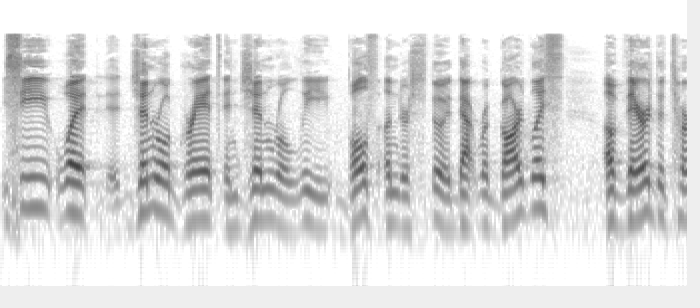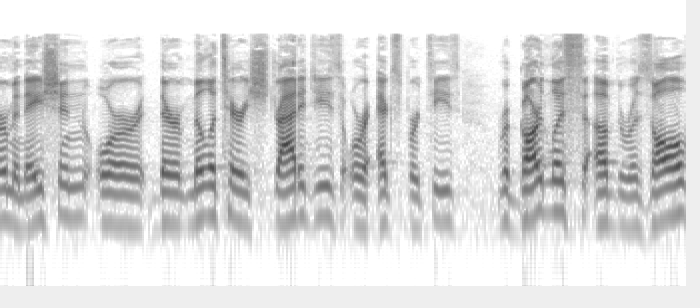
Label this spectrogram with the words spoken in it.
You see, what General Grant and General Lee both understood that regardless of their determination or their military strategies or expertise, regardless of the resolve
